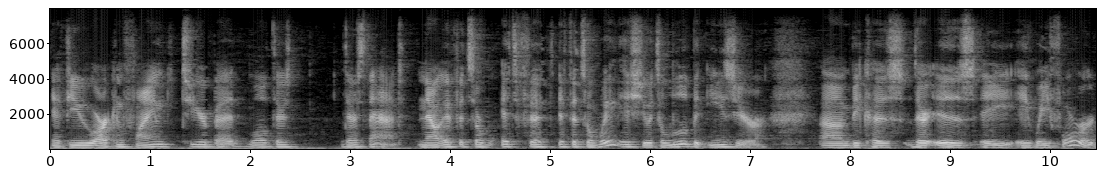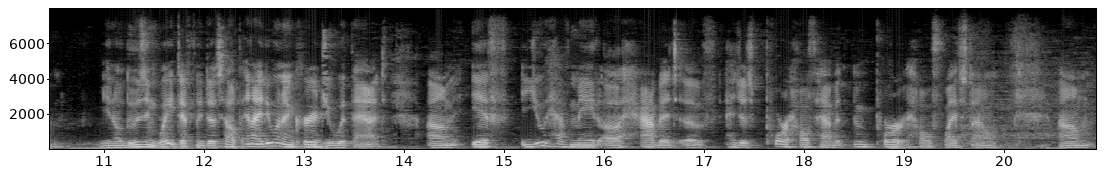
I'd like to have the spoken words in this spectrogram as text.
if you are confined to your bed, well, there's there's that. Now, if it's a it's if it's a weight issue, it's a little bit easier um, because there is a, a way forward. You know, losing weight definitely does help, and I do want to encourage you with that. Um, if you have made a habit of just poor health habit, and poor health lifestyle, um,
